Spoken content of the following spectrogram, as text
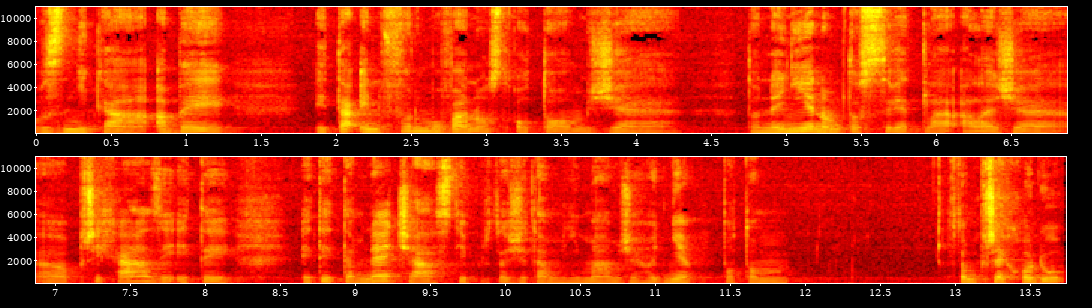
vzniká, aby i ta informovanost o tom, že to není jenom to světle, ale že uh, přichází i ty i ty temné části, protože tam vnímám, že hodně potom v tom přechodu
